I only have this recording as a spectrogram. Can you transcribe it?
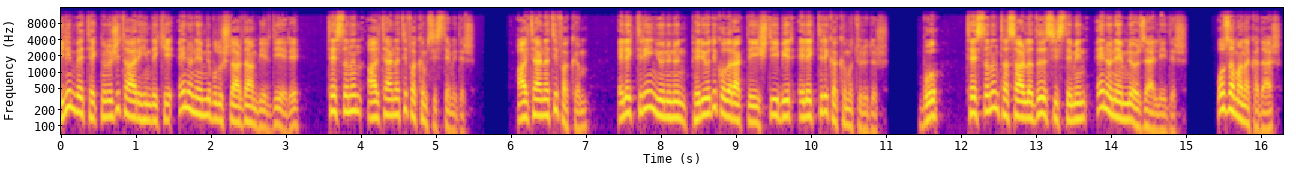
bilim ve teknoloji tarihindeki en önemli buluşlardan bir diğeri, Tesla'nın alternatif akım sistemidir. Alternatif akım, elektriğin yönünün periyodik olarak değiştiği bir elektrik akımı türüdür. Bu, Tesla'nın tasarladığı sistemin en önemli özelliğidir. O zamana kadar,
